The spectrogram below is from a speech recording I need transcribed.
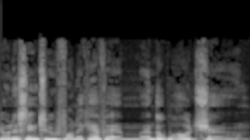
You're listening to Phonic FM and The Wild Show.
